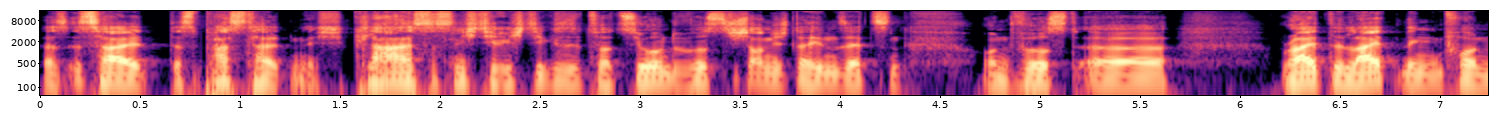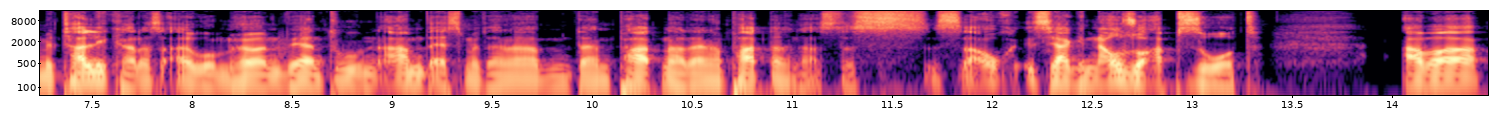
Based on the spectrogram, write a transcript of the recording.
Das ist halt, das passt halt nicht. Klar ist das nicht die richtige Situation, du wirst dich auch nicht da hinsetzen und wirst, äh, Ride the Lightning von Metallica das Album hören, während du ein Abendessen mit, deiner, mit deinem Partner, deiner Partnerin hast. Das ist auch, ist ja genauso absurd. Aber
